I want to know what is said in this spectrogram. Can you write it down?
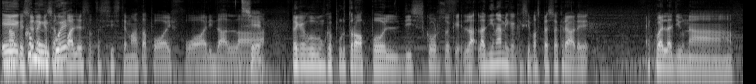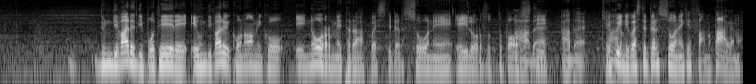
Una E questione che se non comunque... sbaglio è stata sistemata poi fuori dalla... Sì. Perché comunque purtroppo il discorso che... La, la dinamica che si va spesso a creare è quella di una... di un divario di potere e un divario economico enorme tra queste persone e i loro sottoposti. Ah beh, ah beh, E quindi queste persone che fanno? Pagano.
